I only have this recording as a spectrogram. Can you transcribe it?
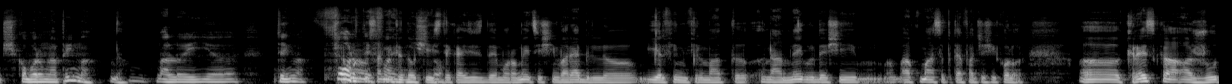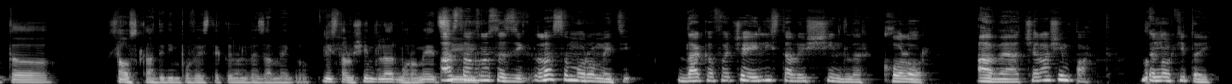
Și coborăm la prima. Da. A lui uh, Tăinula. Foarte Foarte fain. fain. de o mișto. chestie, că ai zis de Moromeții și invariabil uh, el fiind filmat uh, în alb-negru, deși uh, acum se putea face și color. Uh, crezi că ajută sau scade din poveste când îl vezi alb-negru? Lista lui Schindler, Moromeții... Asta am vrut să zic. Lasă moromeții. Dacă făceai lista lui Schindler color, avea același impact Nu. în ochii tăi.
